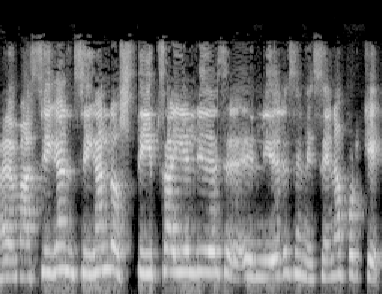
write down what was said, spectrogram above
además sigan, sigan los tips ahí en líderes, en líderes en escena porque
